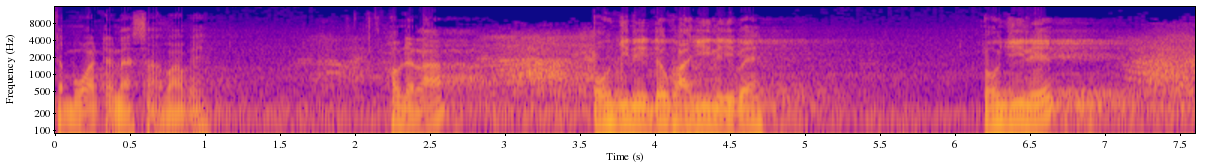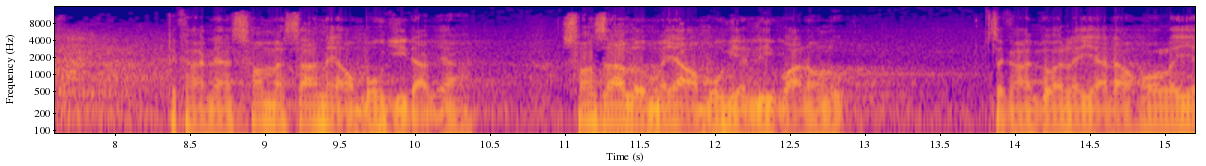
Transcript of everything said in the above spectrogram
တဘောတနတ်စာပါပဲဟုတ်တယ်လားဘုံကြီးလေးဒုက္ခကြီးလေးပဲဘုံကြီးလေး တခါတည်းဆွမ်းမစားနိုင်အောင်ဘုံကြီးတာဗျာဆွမ်းစားလို့မရအောင်ဘုံကြီးလေးပွားလုံးလို့စကားပြောလိုက်ရတာဟောလိုက်ရ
